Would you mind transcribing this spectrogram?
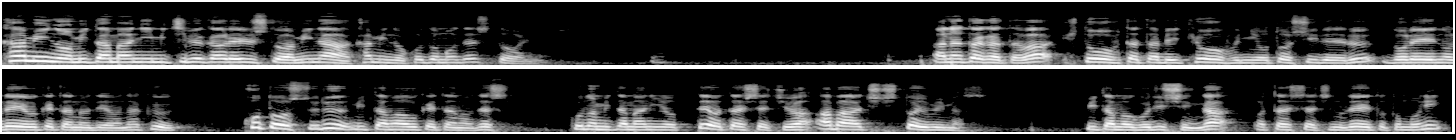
神の御霊に導かれる人は皆神の子供ですとあります。あなた方は人を再び恐怖に陥れる奴隷の霊を受けたのではなく、子とする御霊を受けたのです。この御霊によって私たちはアバー父と呼びます。御霊ご自身が私たちの霊とともに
